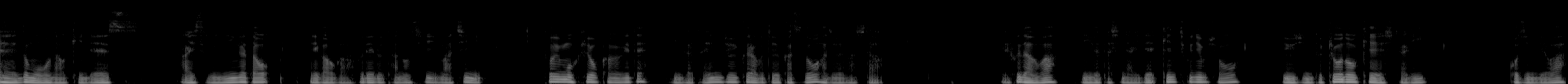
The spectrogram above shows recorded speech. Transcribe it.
えーどうも直樹です。愛する新潟を笑顔があふれる楽しい街にという目標を掲げて新潟エンジョイクラブという活動を始めました、えー普段は新潟市内で建築事務所を友人と共同経営したり個人では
